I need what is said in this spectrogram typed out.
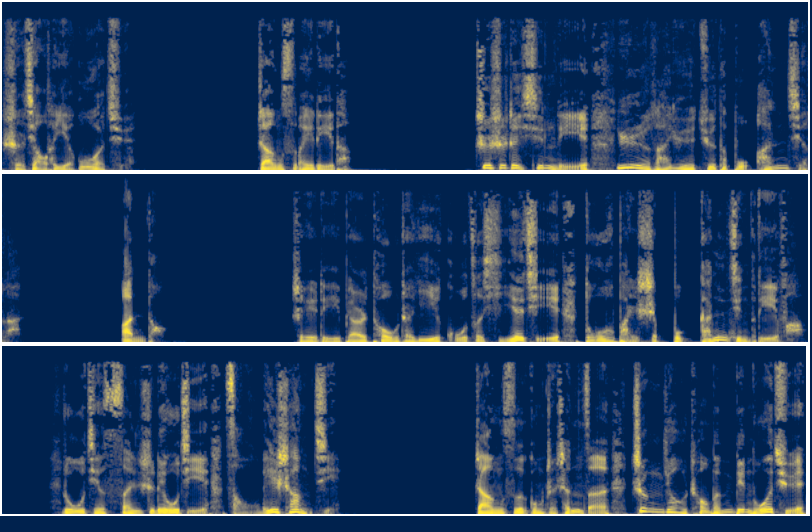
是叫他也过去。张四没理他。只是这心里越来越觉得不安起来，暗道：“这里边透着一股子邪气，多半是不干净的地方。如今三十六计，走为上计。”张四弓着身子，正要朝门边挪去，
